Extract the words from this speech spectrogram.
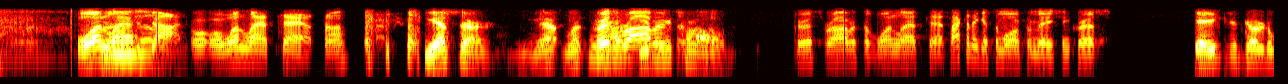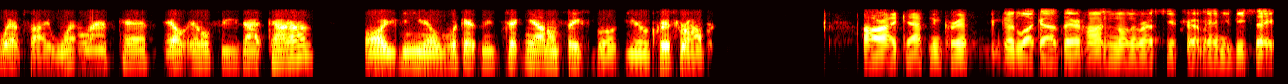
one There last go. shot or, or one last cast, huh? Yes, sir. Yep. Look me Kris up, Roberts. Give me a call. Kris Roberts of One Last Cast. How can I get some more information, Kris? Yeah, you can just go to the website onelastcastllc.com, or you can you know look at me, check me out on Facebook. You know, Kris Roberts. All right, Captain Kris. Good luck out there hunting on the rest of your trip, man. You be safe.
